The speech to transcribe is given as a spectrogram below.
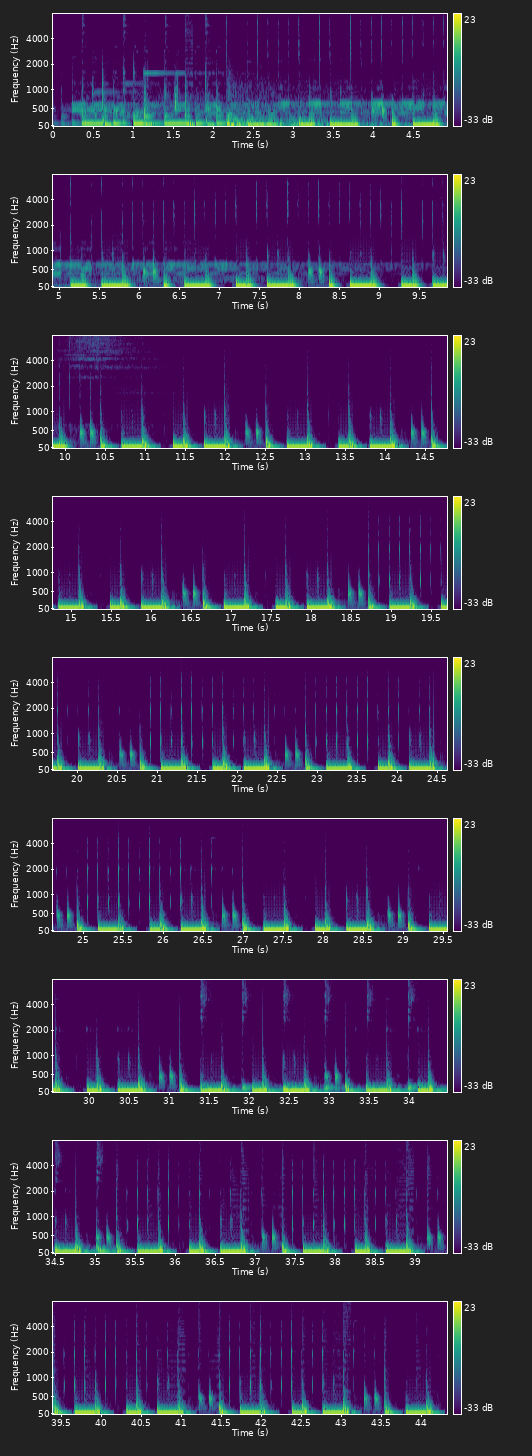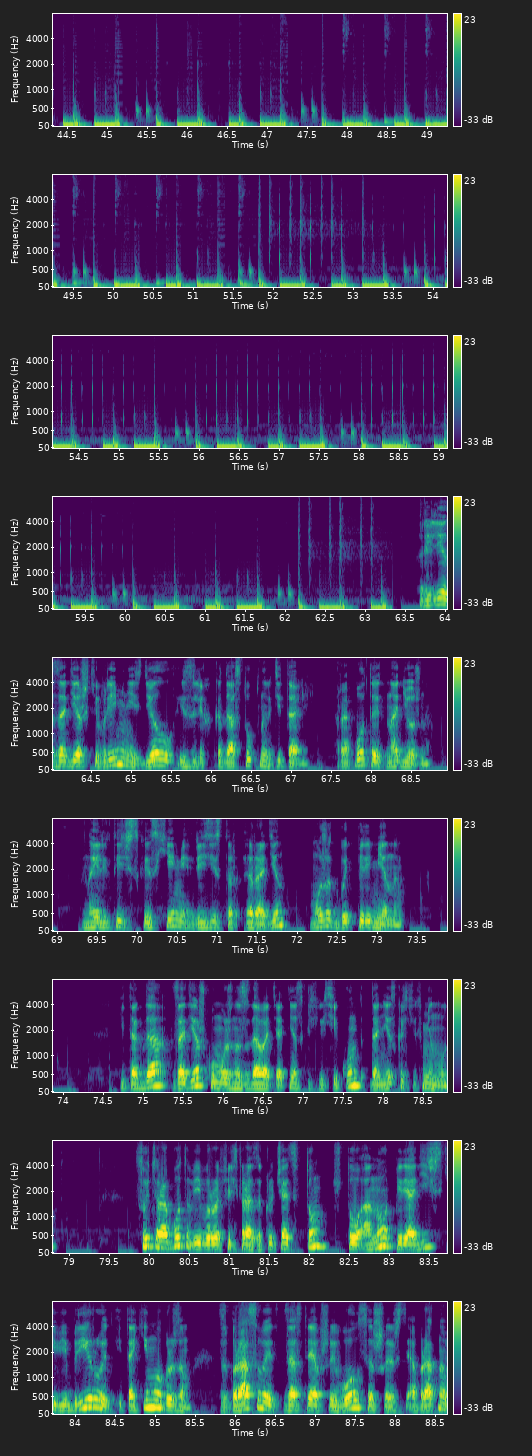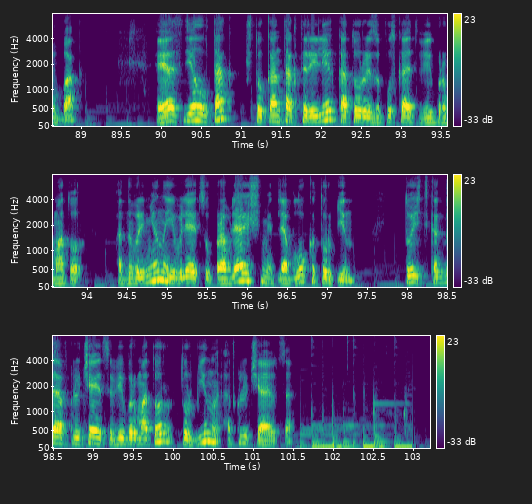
Реле задержки времени сделал из легкодоступных деталей. Работает надежно. На электрической схеме резистор R1 может быть переменным. И тогда задержку можно задавать от нескольких секунд до нескольких минут. Суть работы виброфильтра заключается в том, что оно периодически вибрирует и таким образом сбрасывает застрявшие волосы шерсть обратно в бак. Я сделал так, что контакты реле, которые запускает вибромотор, одновременно являются управляющими для блока турбин. То есть, когда включается вибромотор, турбины отключаются.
